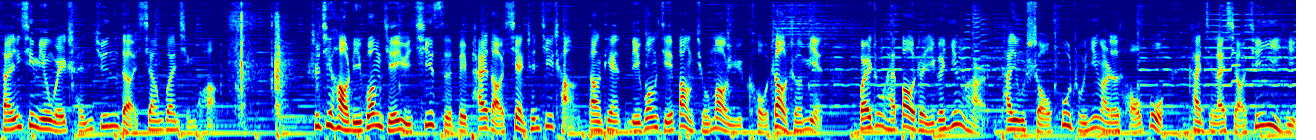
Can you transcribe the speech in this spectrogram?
反映姓名为陈军的相关情况。十七号，李光洁与妻子被拍到现身机场。当天，李光洁棒球帽与口罩遮面。怀中还抱着一个婴儿，他用手护住婴儿的头部，看起来小心翼翼，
